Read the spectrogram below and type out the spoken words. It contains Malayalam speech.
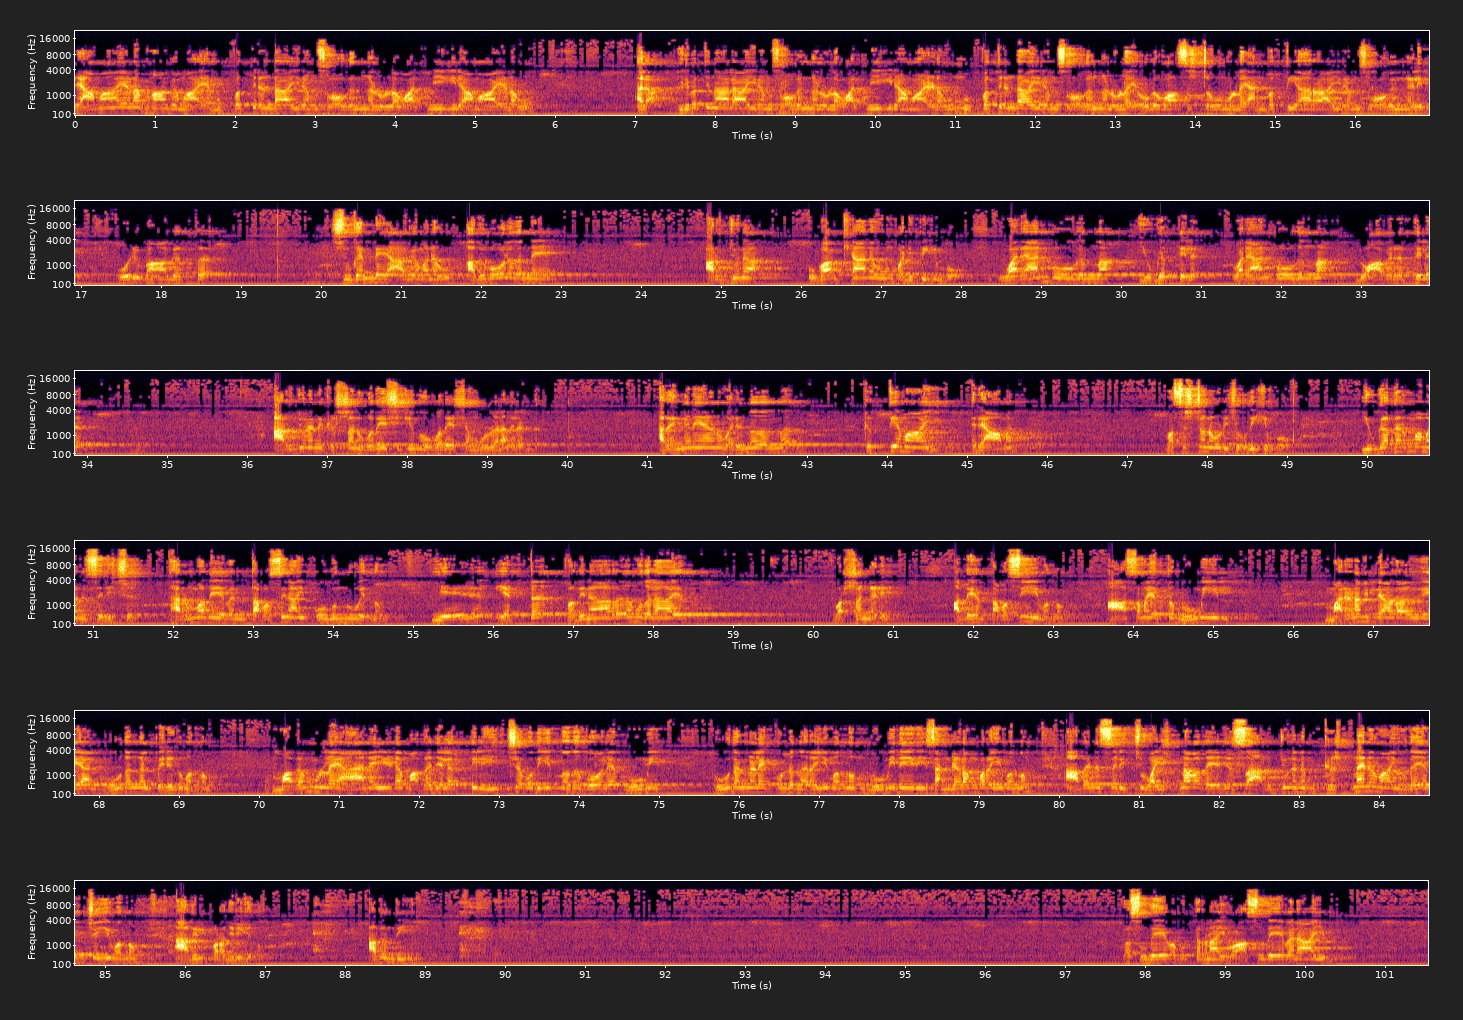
രാമായണ ഭാഗമായ മുപ്പത്തിരണ്ടായിരം ശ്ലോകങ്ങളുള്ള വാൽമീകി രാമായണവും അല്ല ഇരുപത്തിനാലായിരം ശ്ലോകങ്ങളുള്ള വാൽമീകി രാമായണവും മുപ്പത്തിരണ്ടായിരം ശ്ലോകങ്ങളുള്ള യോഗവാസിഷ്ടവുമുള്ള അൻപത്തിയാറായിരം ശ്ലോകങ്ങളിൽ ഒരു ഭാഗത്ത് ശുഗന്റെ ആഗമനവും അതുപോലെ തന്നെ അർജുന ഉപാഖ്യാനവും പഠിപ്പിക്കുമ്പോൾ വരാൻ പോകുന്ന യുഗത്തിൽ വരാൻ പോകുന്ന ദ്വാപരത്തിൽ അർജുനന് കൃഷ്ണൻ ഉപദേശിക്കുന്ന ഉപദേശം മുഴുവൻ അതിലുണ്ട്. അതെങ്ങനെയാണ് വരുന്നതെന്ന് കൃത്യമായി രാമൻ വസിഷ്ഠനോട് ചോദിക്കുമ്പോൾ യുഗധർമ്മമനുസരിച്ച് ധർമ്മദേവൻ തപസ്സിനായി പോകുന്നു എന്നും ഏഴ് എട്ട് പതിനാറ് മുതലായ വർഷങ്ങളിൽ അദ്ദേഹം തപസ് ചെയ്യുമെന്നും ആ സമയത്ത് ഭൂമിയിൽ മരണമില്ലാതാകുകയാൽ ഭൂതങ്ങൾ പെരുകുമെന്നും മതമുള്ള ആനയുടെ മതജലത്തിൽ ഈച്ച പൊതിയുന്നത് പോലെ ഭൂമി ഭൂതങ്ങളെ കൊണ്ട് നിറയുമെന്നും ഭൂമിദേവി സങ്കടം പറയുമെന്നും അതനുസരിച്ച് വൈഷ്ണവ തേജസ് അർജുനനും കൃഷ്ണനുമായി ഉദയം ചെയ്യുമെന്നും അതിൽ പറഞ്ഞിരിക്കുന്നു. അതെന്തി? വസുദേവപുത്രനായി വാസുദേവനായും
